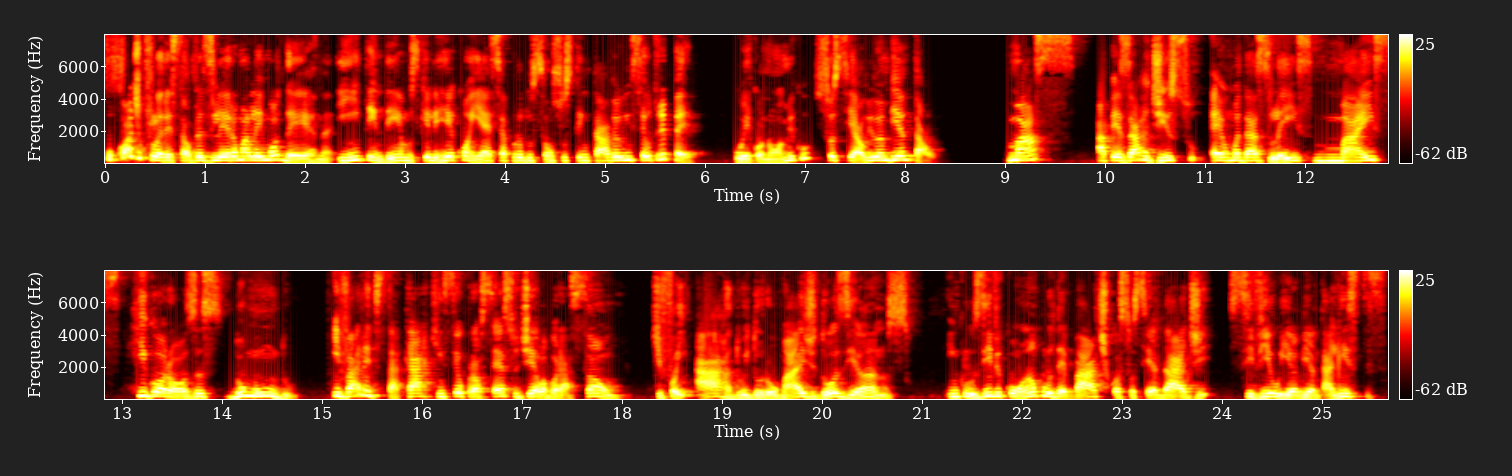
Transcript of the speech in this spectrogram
O Código Florestal Brasileiro é uma lei moderna e entendemos que ele reconhece a produção sustentável em seu tripé: o econômico, social e o ambiental. Mas, apesar disso, é uma das leis mais rigorosas do mundo. E vale destacar que em seu processo de elaboração, que foi árduo e durou mais de 12 anos, inclusive com amplo debate com a sociedade civil e ambientalistas,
